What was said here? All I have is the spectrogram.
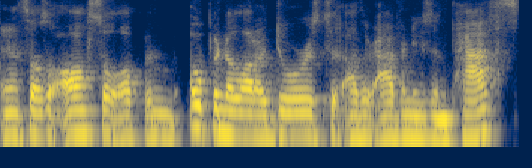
And it's also also opened opened a lot of doors to other avenues and paths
